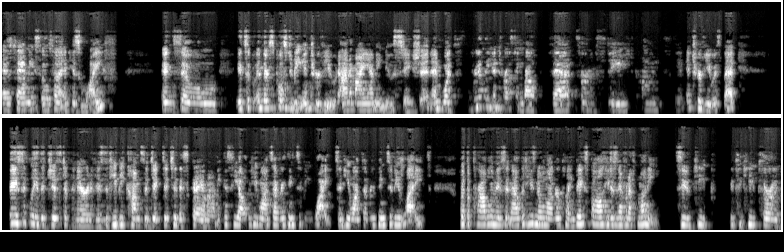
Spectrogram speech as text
as Sammy Sosa and his wife. And so it's a, and they're supposed to be interviewed on a Miami news station. And what's really interesting about that sort of staged interview is that basically the gist of the narrative is that he becomes addicted to this crema because he he wants everything to be white and he wants everything to be light. But the problem is that now that he's no longer playing baseball, he doesn't have enough money to keep to keep sort of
